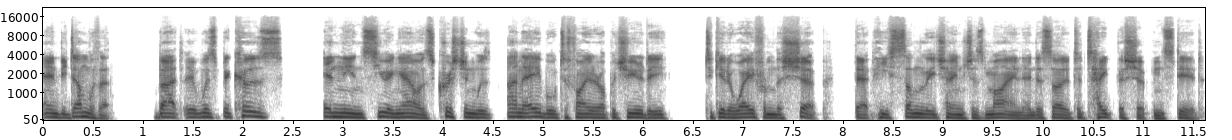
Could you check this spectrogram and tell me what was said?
and be done with it. But it was because in the ensuing hours, Christian was unable to find an opportunity to get away from the ship that he suddenly changed his mind and decided to take the ship instead.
